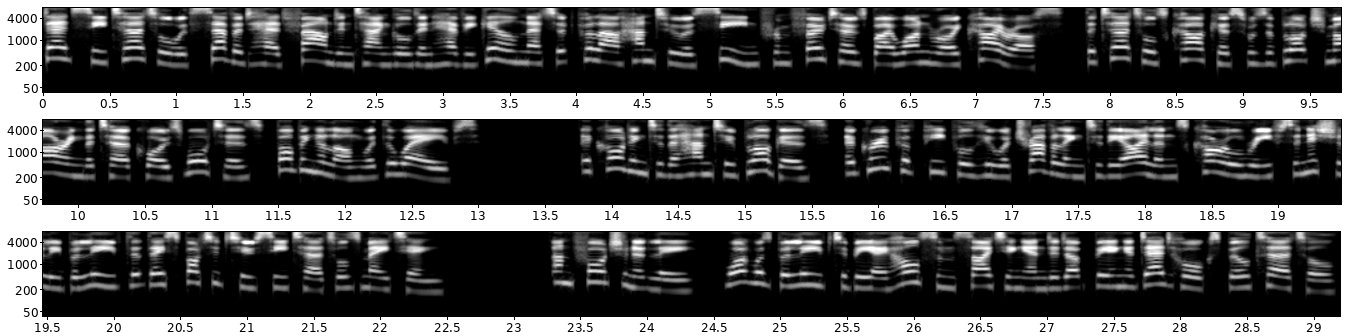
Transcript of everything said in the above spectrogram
Dead sea turtle with severed head found entangled in heavy gill net at Pulau Hantu as seen from photos by one Roy Kairos. The turtle's carcass was a blotch marring the turquoise waters, bobbing along with the waves. According to the Hantu bloggers, a group of people who were traveling to the island's coral reefs initially believed that they spotted two sea turtles mating. Unfortunately, what was believed to be a wholesome sighting ended up being a dead hawksbill turtle.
